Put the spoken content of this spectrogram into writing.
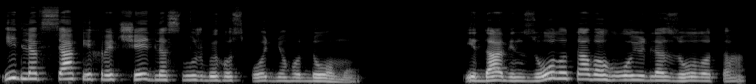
і для всяких речей для служби Господнього дому. І дав він золота вагою для золота,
